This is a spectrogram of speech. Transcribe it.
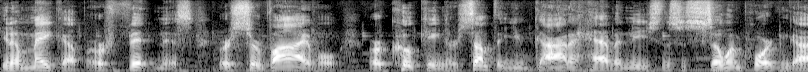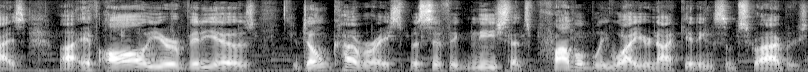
you know makeup or fitness or survival or cooking or something. You got to have a niche. This is so important guys. Uh, if all your videos don't cover a specific niche that's probably why you're not getting subscribers.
